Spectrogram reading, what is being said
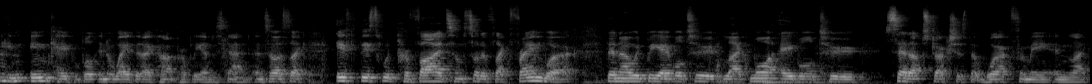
in, incapable in a way that I can't properly understand. And so I was like if this would provide some sort of like framework, then I would be able to like more able to set up structures that work for me and like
